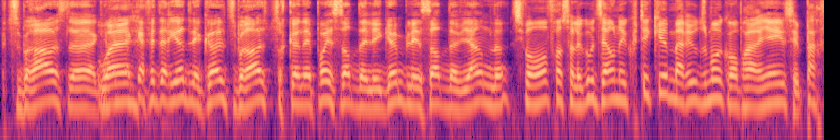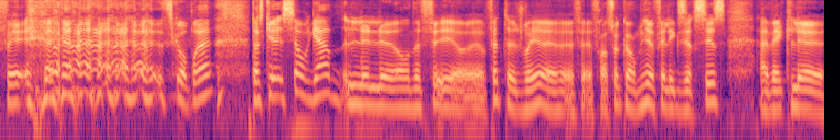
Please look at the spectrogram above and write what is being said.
puis tu brasses, là, à la- Ouais. à la cafétéria de l'école, tu brasses, puis tu reconnais pas les sortes de légumes puis les sortes de viande, là. tu vas voir François Legault dire on a écouté que Mario Dumont ne comprend rien, c'est parfait. tu comprends? Parce que si on regarde le, le- on a fait euh, en fait je voyais euh, François Cormier a fait l'exercice avec le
